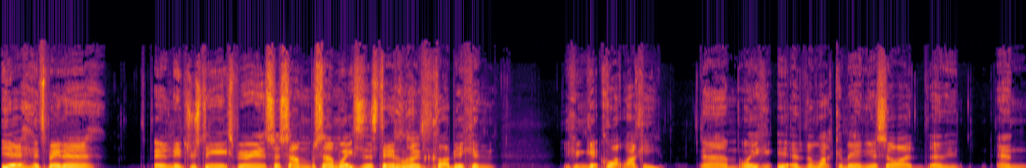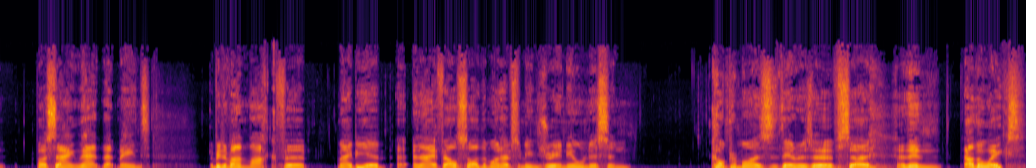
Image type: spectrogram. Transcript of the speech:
yeah, it's been a it's been an interesting experience. So some some weeks as a standalone club you can you can get quite lucky, um, or you can the luck can be on your side, and and by saying that that means a bit of unluck for maybe a, an AFL side that might have some injury and illness and compromises their reserve. So and then other weeks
